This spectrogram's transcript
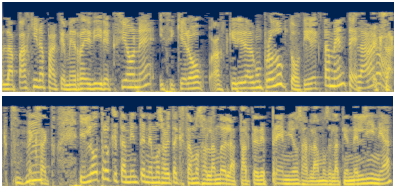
la página para que me redireccione y si quiero adquirir algún producto directamente. Claro. Exacto, exacto. Y lo otro que también tenemos ahorita que estamos hablando de la parte de premios, hablamos de la tienda en línea,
